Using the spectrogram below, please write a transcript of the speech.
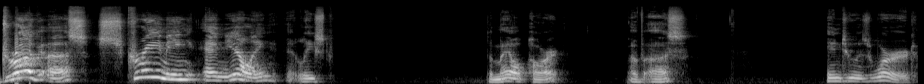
drug us screaming and yelling, at least the male part of us, into his word.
